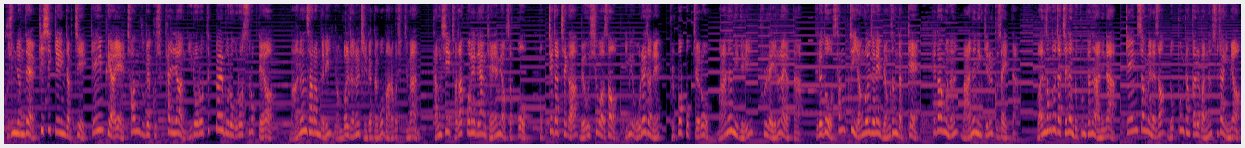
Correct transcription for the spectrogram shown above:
90년대 PC게임 잡지 게임피아의 1998년 1호로 특별 부록으로 수록되어 많은 사람들이 연걸전을 즐겼다고 말하고 싶지만 당시 저작권에 대한 개념이 없었고 복제 자체가 매우 쉬워서 이미 오래전에 불법 복제로 많은 이들이 플레이를 하였다. 그래도 삼국지 연걸전의 명성답게 해당호는 많은 인기를 구사했다. 완성도 자체는 높은 편은 아니나 게임성 면에서 높은 평가를 받는 수작이며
